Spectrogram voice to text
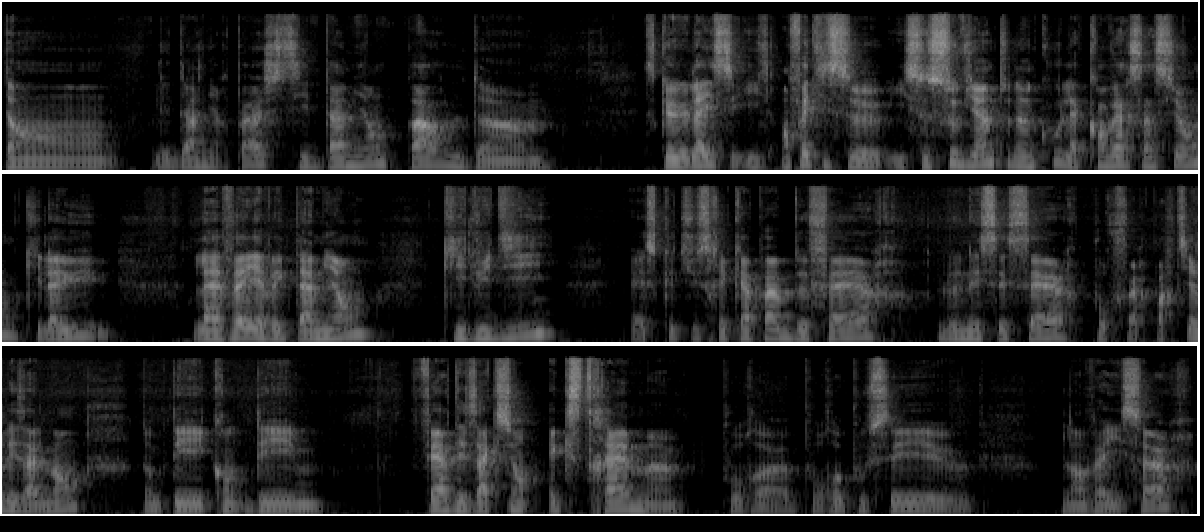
dans les dernières pages si Damien parle d'un... Parce que là, en fait, il se, il se souvient tout d'un coup la conversation qu'il a eue la veille avec Damien, qui lui dit Est-ce que tu serais capable de faire le nécessaire pour faire partir les Allemands? Donc, des, des, faire des actions extrêmes pour, euh, pour repousser euh, l'envahisseur.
